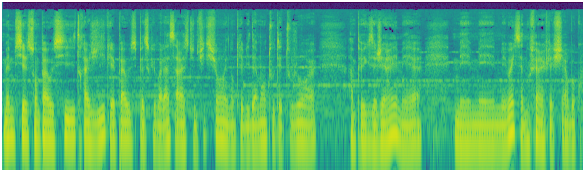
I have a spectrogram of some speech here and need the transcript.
même si elles sont pas aussi tragiques pas aussi parce que voilà, ça reste une fiction et donc évidemment tout est toujours euh, un peu exagéré, mais mais mais mais ça nous fait réfléchir beaucoup.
